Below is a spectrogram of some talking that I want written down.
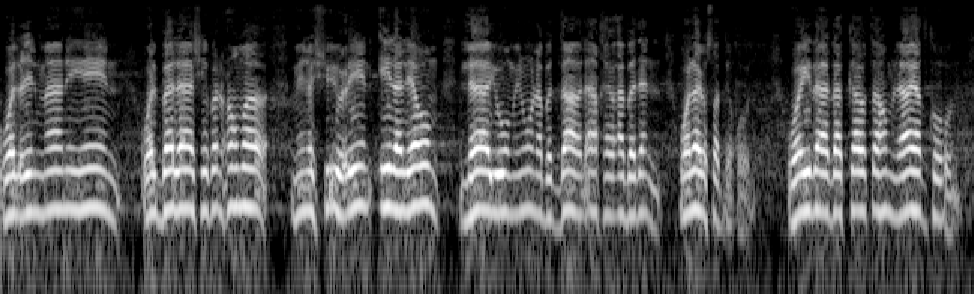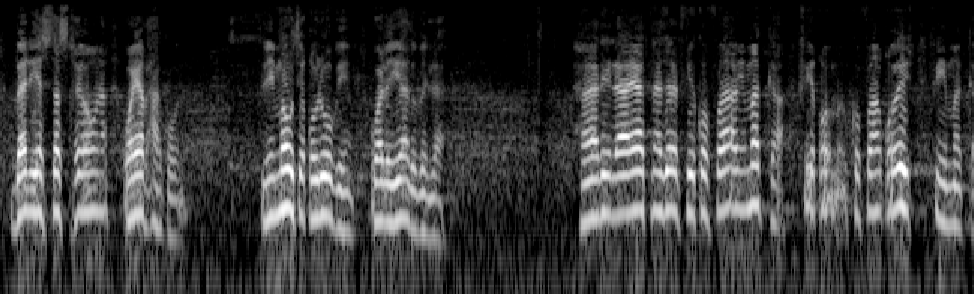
والعلمانيين والبلاشفة الحمر من الشيوعيين إلى اليوم لا يؤمنون بالدار الآخرة أبدا ولا يصدقون. وإذا ذكرتهم لا يذكرون بل يستسخرون ويضحكون لموت قلوبهم والعياذ بالله. هذه الآيات نزلت في كفار مكة في كفار قريش في مكة.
